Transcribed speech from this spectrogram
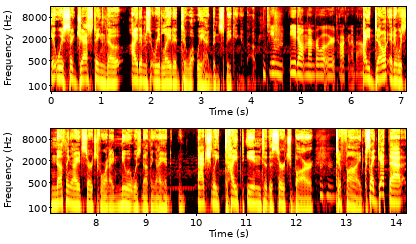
it was suggesting the items related to what we had been speaking about. Do you you don't remember what we were talking about? I don't, and it was nothing I had searched for, and I knew it was nothing I had actually typed into the search bar to find. Because I get that.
